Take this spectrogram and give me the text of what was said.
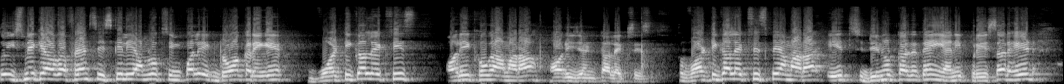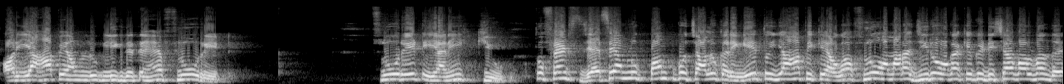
तो इसमें क्या होगा फ्रेंड्स इसके लिए हम लोग सिंपल एक ड्रॉ करेंगे वर्टिकल एक्सिस और एक होगा हमारा हॉरिजेंटल एक्सिस तो वर्टिकल एक्सिस पे हमारा H डिनोट कर देते हैं, यानी प्रेशर हेड और यहाँ पे हम लोग लिख देते हैं फ्लो रेट फ्लो रेट यानी क्यू तो फ्रेंड्स जैसे हम लोग पंप को चालू करेंगे तो यहाँ पे क्या होगा? फ्लो हमारा ज़ीरो होगा, क्योंकि डिस्चार्ज वाल्व बंद है.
